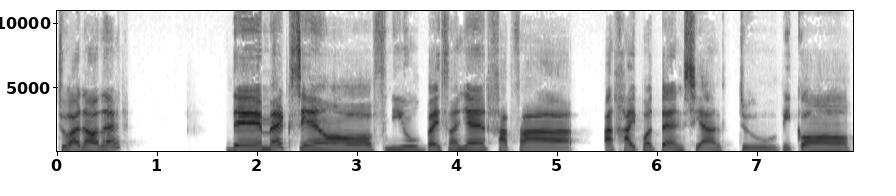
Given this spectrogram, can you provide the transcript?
to another. The emergence of new pathogens have a, a high potential to become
